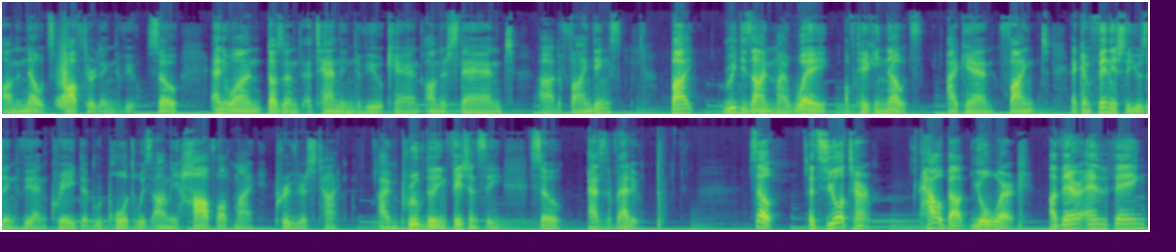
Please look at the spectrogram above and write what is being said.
on the notes after the interview. So anyone doesn't attend the interview can understand uh, the findings. By redesign my way of taking notes, I can find I can finish the user interview and create a report with only half of my previous time. I improved the efficiency, so as the value. So, it's your turn. How about your work? Are there anything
